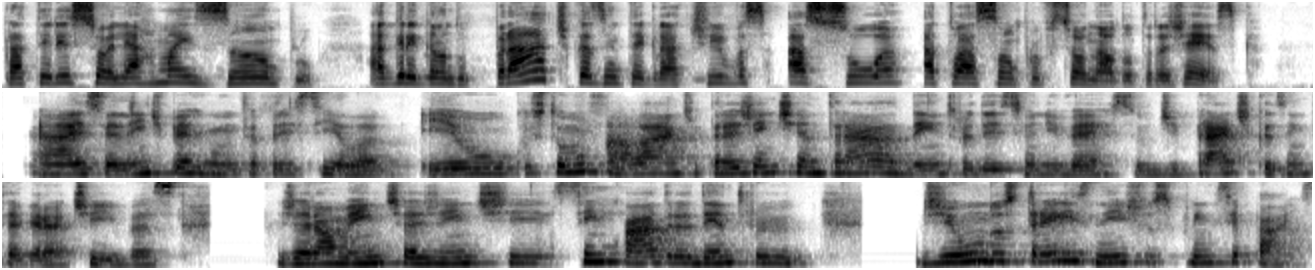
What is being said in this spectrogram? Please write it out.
para ter esse olhar mais amplo, agregando práticas integrativas à sua atuação profissional, doutora Jéssica? Ah, excelente pergunta, Priscila. Eu costumo falar que para a gente entrar dentro desse universo de práticas integrativas, geralmente a gente se enquadra dentro de um dos três nichos principais.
